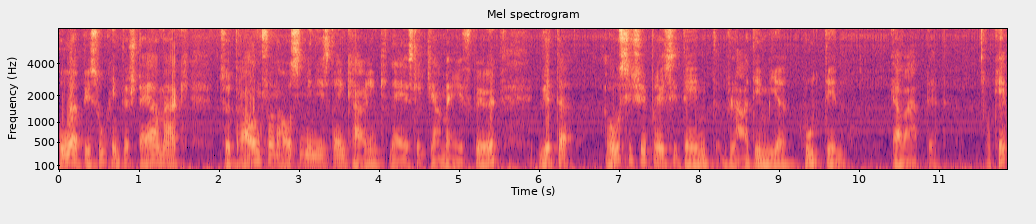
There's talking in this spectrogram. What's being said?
hoher Besuch in der Steiermark. Zur Trauung von Außenministerin Karin Kneißl, Klammer FPÖ, wird der russische Präsident Wladimir Putin erwartet. Okay?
